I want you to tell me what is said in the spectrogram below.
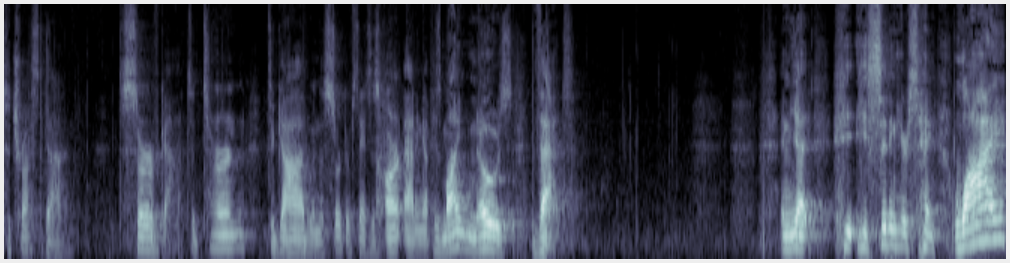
to trust God, to serve God, to turn to God when the circumstances aren't adding up. His mind knows that. And yet, he, he's sitting here saying, Why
